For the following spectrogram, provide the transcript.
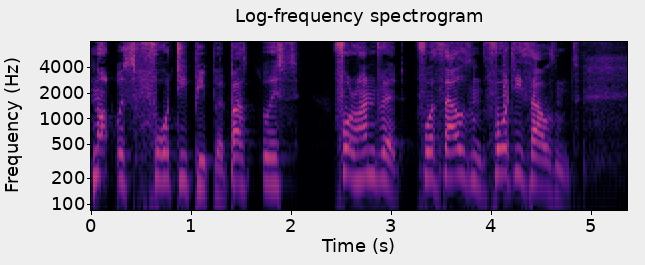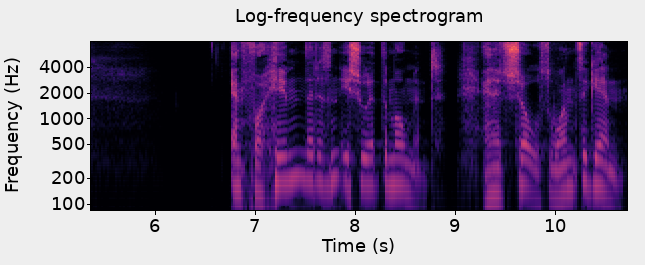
not with 40 people, but with 400, 4,000, 40,000. And for him, that is an issue at the moment. And it shows once again,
